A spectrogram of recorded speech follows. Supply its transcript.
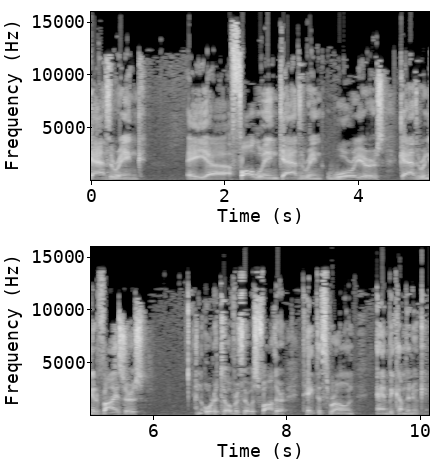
gathering a, uh, a following, gathering warriors, gathering advisors in order to overthrow his father, take the throne, and become the new king.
